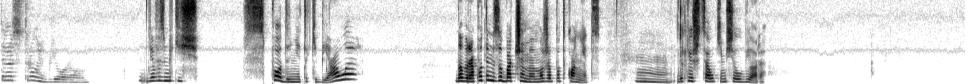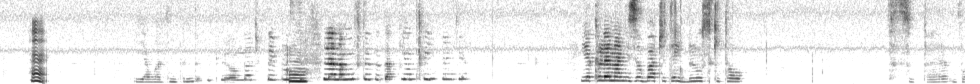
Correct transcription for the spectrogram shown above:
ten strój biorą. Ja wezmę jakieś spodnie takie białe. Dobra, potem zobaczymy, może pod koniec. Hmm, jak już całkiem się ubiorę. Hmm, Ja ładnie będę wyglądać w tej bluzce. mm, Lena mi wtedy da piątkę i będzie. Jak Lena nie zobaczy tej bluzki, to super, bo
